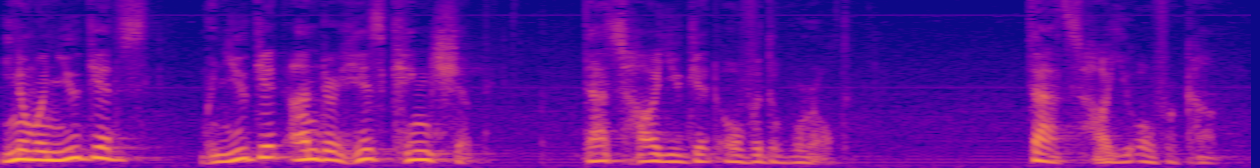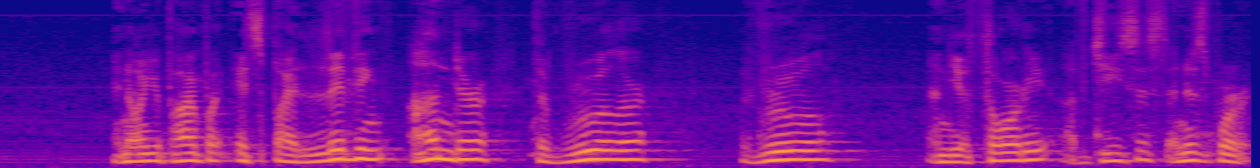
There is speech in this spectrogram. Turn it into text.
You know, when you get, when you get under his kingship, that's how you get over the world. That's how you overcome. And on your PowerPoint, it's by living under the ruler, the rule, and the authority of Jesus and his word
